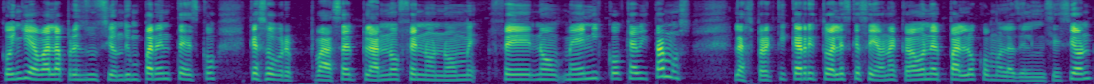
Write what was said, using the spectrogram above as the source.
conlleva la presunción de un parentesco que sobrepasa el plano fenómeno fenoménico que habitamos. Las prácticas rituales que se llevan a cabo en el palo, como las de la incisión,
